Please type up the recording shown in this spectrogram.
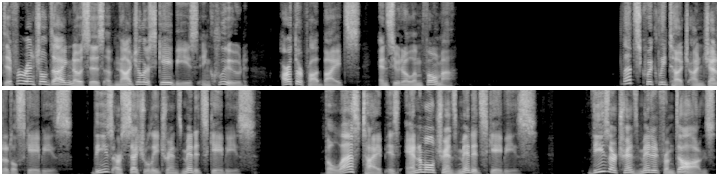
Differential diagnosis of nodular scabies include arthropod bites and pseudolymphoma. Let's quickly touch on genital scabies. These are sexually transmitted scabies. The last type is animal transmitted scabies. These are transmitted from dogs,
